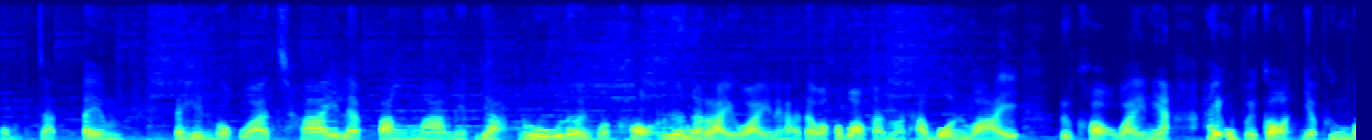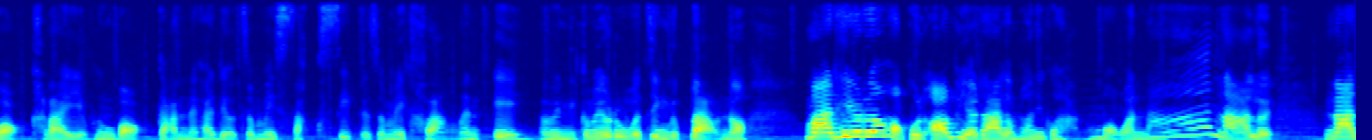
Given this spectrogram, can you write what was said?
ผมจัดเต็ม แต่เห็นบอกว่าใช่และปังมากเนี่ยอยากรู้เลยว่าขอเรื่องอะไรไว้นะคะ แต่ว่าเขาบอกกันว่าถ้าบนไว้หรือขอไว้เนี่ยให้อุบไว้ก่อนอย่าเพิ่งบอกใคร อย่าเพิ่งบอกกันนะคะ เดี๋ยวจะไม่ศักดิ์สิทธิ์เดี๋ยวจะไม่ขลังนั่นเองแล้ววันนี้ก็ไม่รู้ว่าจริงหรือเปล่าเนาะมาที่เรื่องของคุณอ้อมพิยดากันบ้างดีกว่าต้องบอกว่านานนานเลย นาน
